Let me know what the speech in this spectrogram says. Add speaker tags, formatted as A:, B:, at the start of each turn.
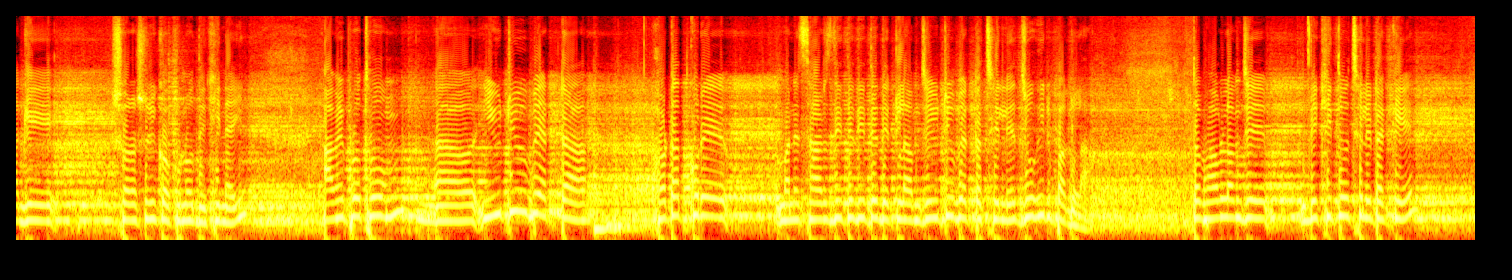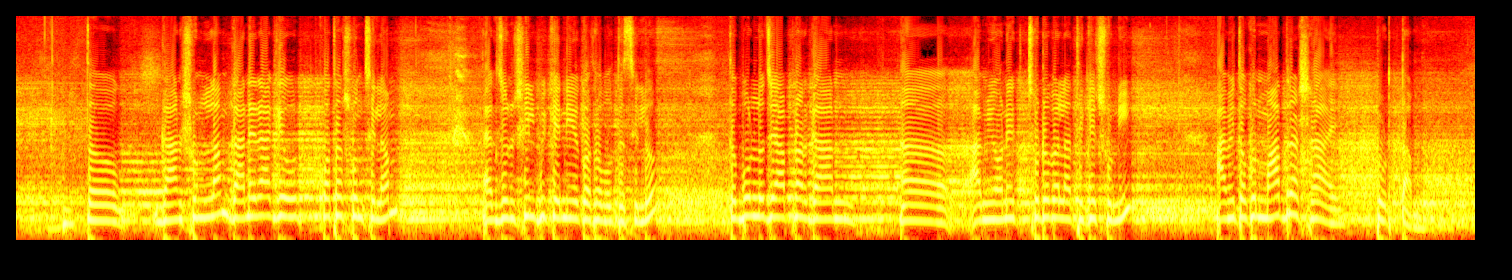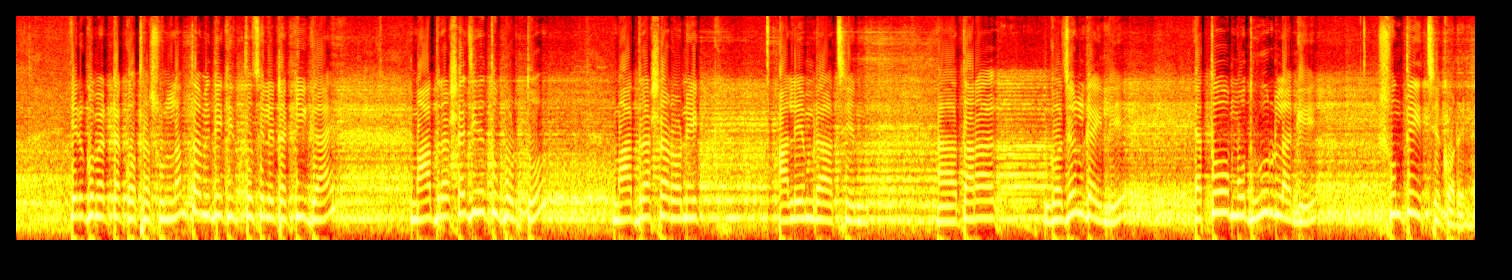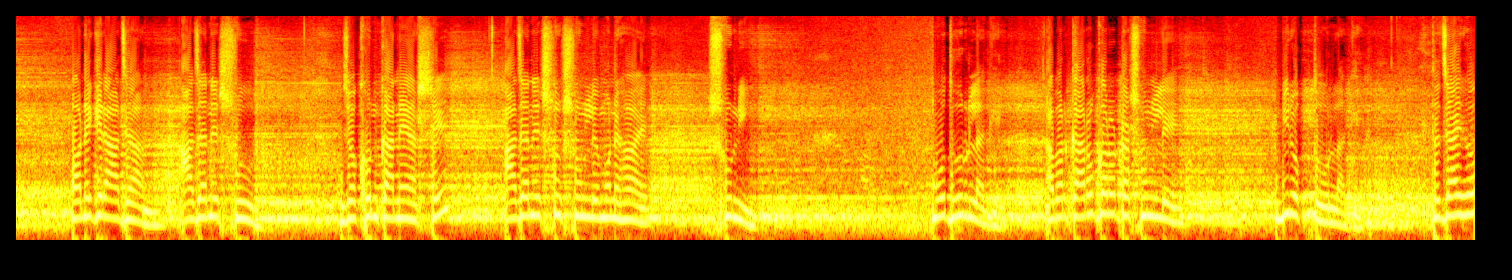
A: আগে সরাসরি কখনো দেখি নাই। আমি প্রথম ইউটিউবে একটা হঠাৎ করে মানে সার্চ দিতে দিতে দেখলাম যে ইউটিউবে একটা ছেলে জহির পাগলা। তো ভাবলাম যে দেখি তো ছেলেটাকে তো গান শুনলাম, গানের আগে ওর কথা শুনছিলাম। একজন শিল্পীকে নিয়ে কথা বলতেছিল। তো বলল যে আপনার গান আমি অনেক ছোটবেলা থেকে শুনি। আমি তখন মাদ্রাসায় পড়তাম। এরকম একটা কথা শুনলাম, তো আমি দেখি তো ছেলেটা কি গায়। মাদ্রাসায় যেহেতু পড়তো, মাদ্রাসার অনেক আলেমরা আছেন তারা গজল গাইলে এত মধুর লাগে, শুনতে ইচ্ছে করে। অনেকের আজান, আজানের সুর, যখন কানে আসে, আজানের সুর শুনলে মনে হয়, শুনি। মধুর লাগে। আবার কারও কারোটা শুনলে বিরক্তও লাগে। তো যাই হোক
